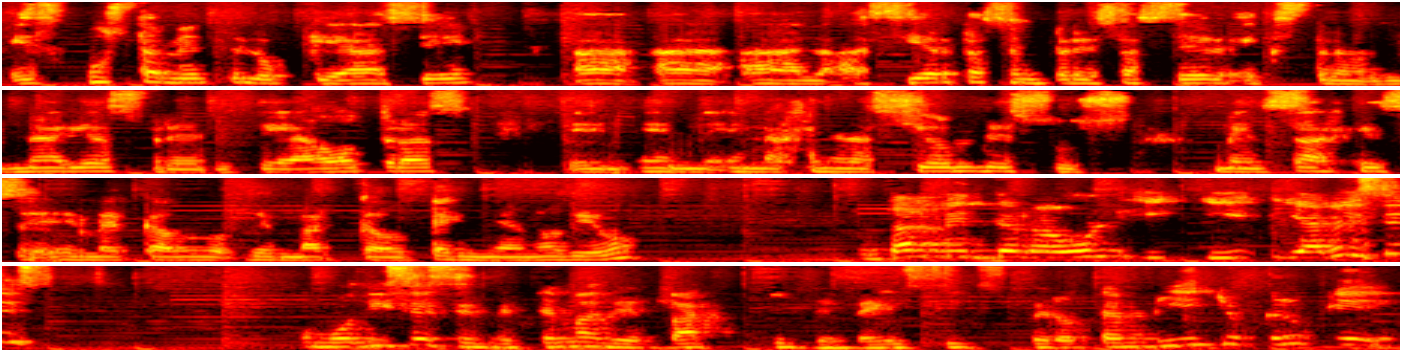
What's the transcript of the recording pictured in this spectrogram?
es justamente lo que hace a, ciertas empresas ser extraordinarias frente a otras en, la generación de sus mensajes de, mercado, de mercadotecnia, ¿no, Diego? Totalmente, Raúl. Y, a veces, como dices en el tema de back to the basics, pero también yo creo que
